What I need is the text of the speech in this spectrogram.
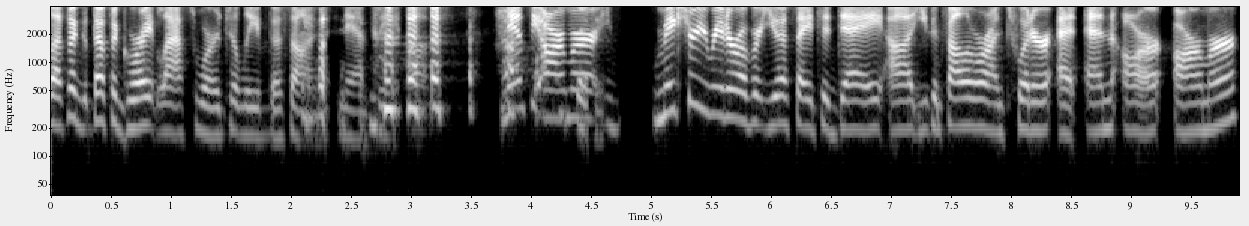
that's a that's a great last word to leave this on, Nancy. Um, Nancy Armour. Make sure you read her over at USA Today. Uh, you can follow her on Twitter at NR Armour.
